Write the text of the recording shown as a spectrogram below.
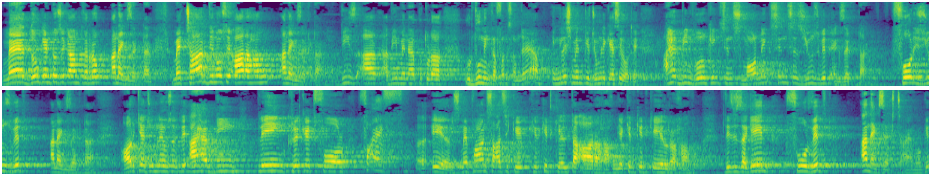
मैं दो घंटों से काम कर रहा हूँ अनएग्जैक्ट टाइम मैं चार दिनों से आ रहा हूँ अनएग्जैक्ट टाइम दीज आर अभी मैंने आपको थोड़ा उर्दू में इनका फ़र्क समझाया. अब इंग्लिश में इनके जुमले कैसे होते हैं? I have been working since morning since is use with exact time for is use with inexact time और क्या जुमले हो सकते हैं? I have been playing cricket for five years मैं पाँच साल से क्रिकेट खेलता आ रहा हूँ या क्रिकेट खेल रहा हूँ. This is again for with inexact time okay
